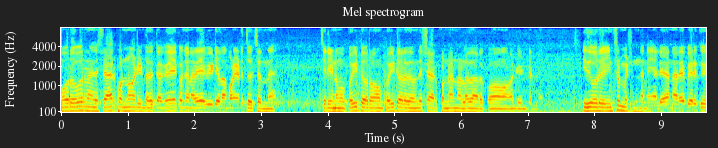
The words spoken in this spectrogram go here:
மோரோவர் நான் இதை ஷேர் பண்ணோம் அப்படின்றதுக்காகவே கொஞ்சம் நிறைய வீடியோலாம் கூட எடுத்து வச்சுருந்தேன். சரி நம்ம போயிட்டு வரோம். போயிட்டு வரதை வந்து ஷேர் பண்ணால் நல்லா தான் இருக்கும் அப்படின்ட்டு இது ஒரு இன்ஃபர்மேஷன் தானே இல்லையா? நிறைய பேருக்கு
